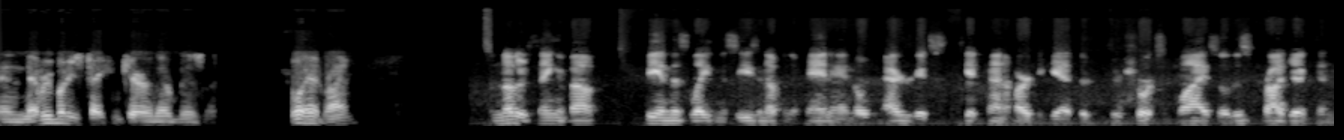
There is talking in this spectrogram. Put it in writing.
and everybody's taking care of their business. Go ahead, Ryan. Another thing about being this late in the season up in the panhandle, aggregates get kind of hard to get. They're, they're short supply. So this project and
